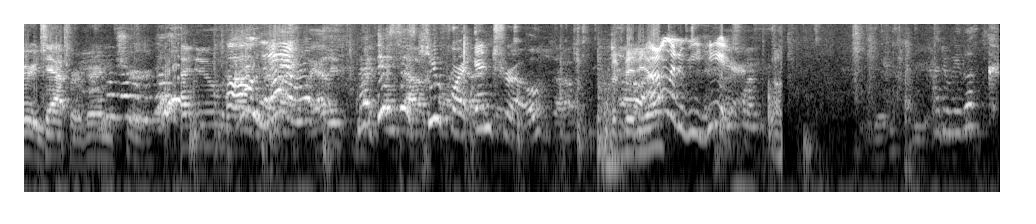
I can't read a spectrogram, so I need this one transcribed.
Very dapper, very mature. I do. Oh, yeah. I gotta leave- Now, this is cute for an intro. The oh, video. I'm gonna be here. How do we look?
